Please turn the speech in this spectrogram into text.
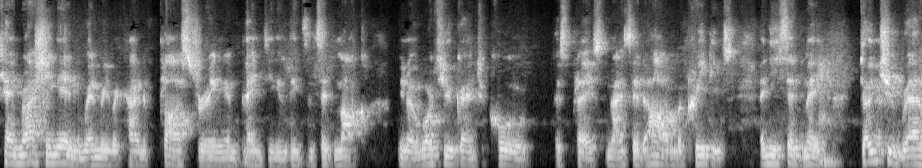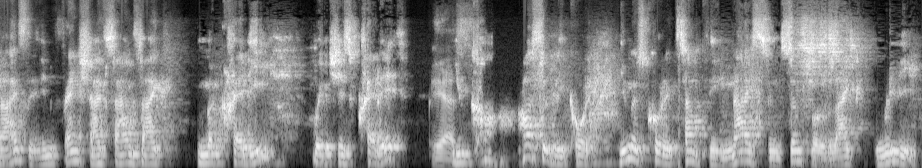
came rushing in when we were kind of plastering and painting and things, and said, "Mark, you know, what are you going to call this place?" And I said, "Ah, Macready's." And he said, "Mate, don't you realize that in French that sounds like Macready, which is credit." Yes. You can't possibly call it. You must call it something nice and simple, like really.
